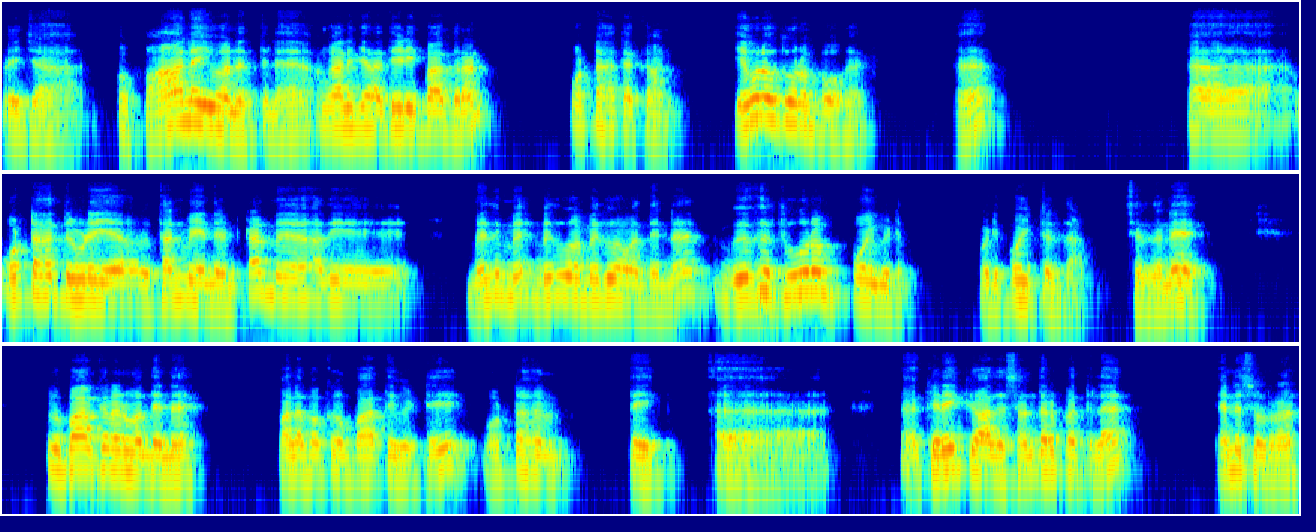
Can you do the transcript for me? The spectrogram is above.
இல்லைச்சா இப்போ பாலைவனத்துல அங்காலிஞ்சால தேடி பார்க்கிறான் ஒட்டகத்தை காணும். எவ்வளவு தூரம் போக? ஒட்டகத்தினுடைய ஒரு தன்மை என்னென்றால் அது மெது மெதுவா மெதுவா வந்து என்ன வெகு தூரம் போய்விடும். இப்படி போயிட்டு இருந்தான். சரிதானே? இப்ப வந்து என்ன? பல பக்கம் பார்த்து விட்டு ஒட்டகத்தை கிடைக்காத சந்தர்ப்பத்துல என்ன சொல்றான்?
